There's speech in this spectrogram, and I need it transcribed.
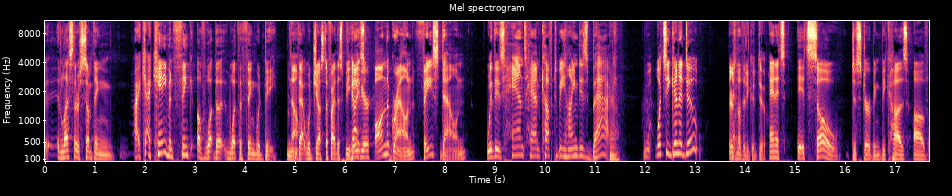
uh, unless there's something, I, ca- I can't even think of what the what the thing would be. No. that would justify this Guy's behavior. on the ground, face down, with his hands handcuffed behind his back. W- what's he going to do? There's nothing he could do. and it's it's so disturbing because of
